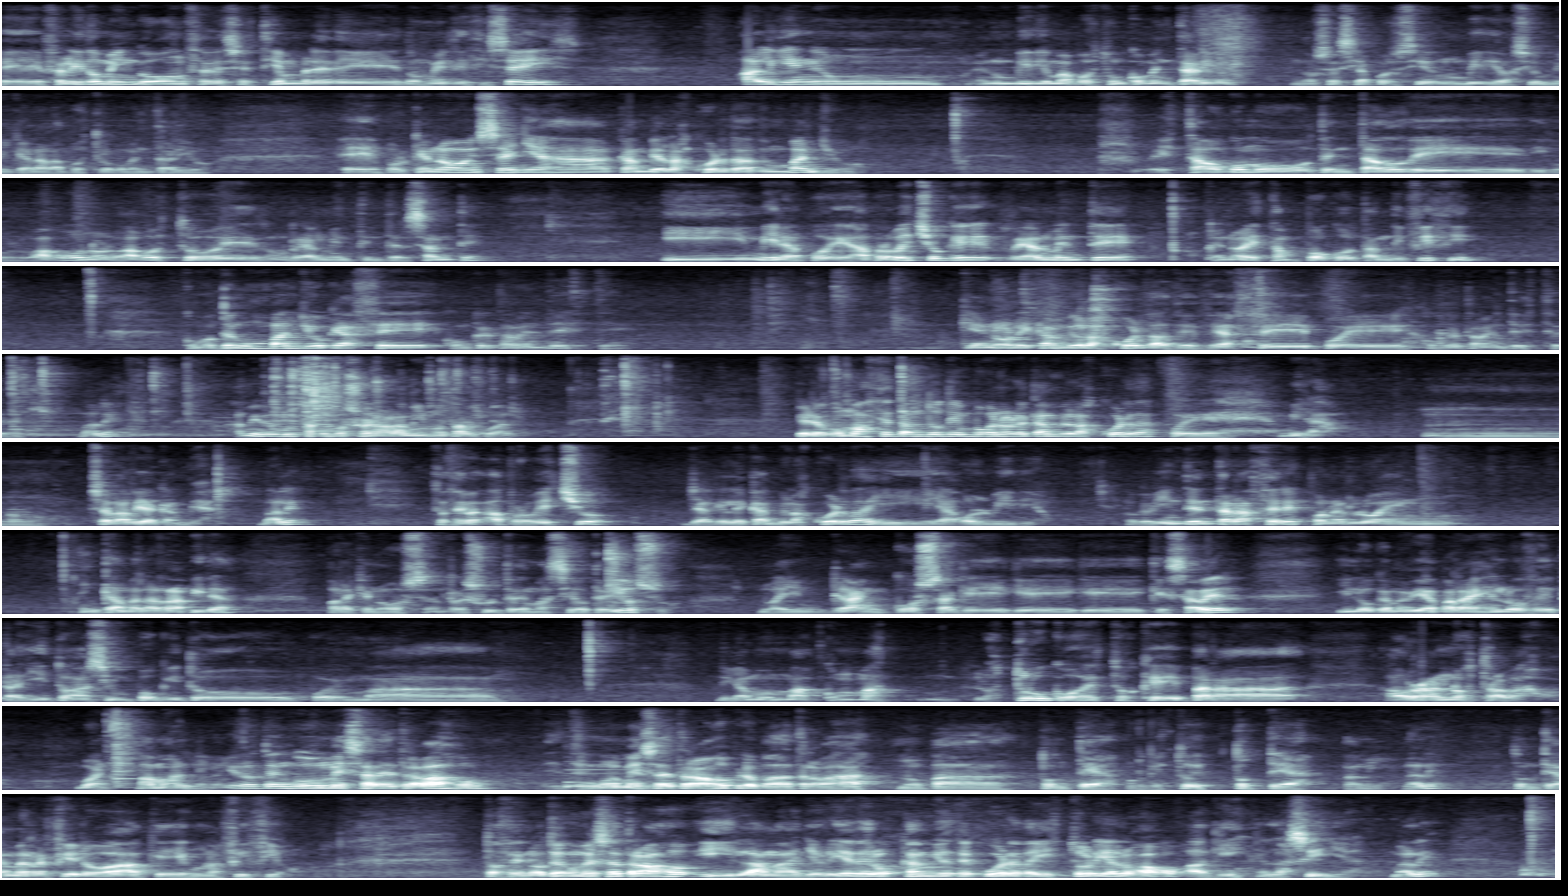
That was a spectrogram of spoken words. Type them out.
Eh, feliz domingo 11 de septiembre de 2016. Alguien en un, en un vídeo me ha puesto un comentario, no sé si ha sido en un vídeo, sido en mi canal, ha puesto un comentario. Eh, ¿Por qué no enseñas a cambiar las cuerdas de un banjo? He estado como tentado de, digo, ¿lo hago o no lo hago? Esto es realmente interesante. Y mira, pues aprovecho que realmente, que no es tampoco tan difícil, como tengo un banjo que hace, concretamente este, que no le cambio las cuerdas desde hace, pues, concretamente este de aquí, ¿vale? A mí me gusta cómo suena ahora mismo tal cual. Pero como hace tanto tiempo que no le cambio las cuerdas, pues, mira, mmm, se las voy a cambiar, ¿vale? Entonces aprovecho, ya que le cambio las cuerdas, y hago el vídeo. Lo que voy a intentar hacer es ponerlo en, en cámara rápida, para que no os resulte demasiado tedioso. No hay gran cosa que, que saber, y lo que me voy a parar es en los detallitos así un poquito, pues, más digamos, más con más los trucos estos que para ahorrarnos trabajo. Bueno, vamos al lío. Yo no tengo mesa de trabajo, eh, tengo mesa de trabajo pero para trabajar, no para tontear, porque esto es tontear para mí, ¿vale? Tontear me refiero a que es una afición. Entonces no tengo mesa de trabajo y la mayoría de los cambios de cuerda e historia los hago aquí, en la silla, ¿vale?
